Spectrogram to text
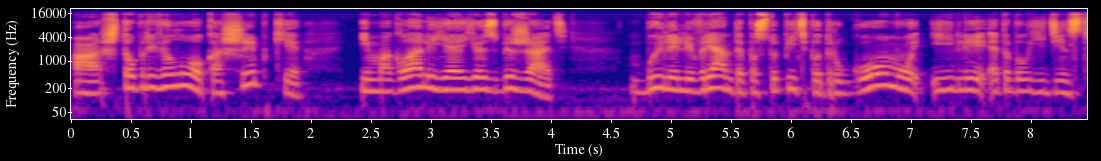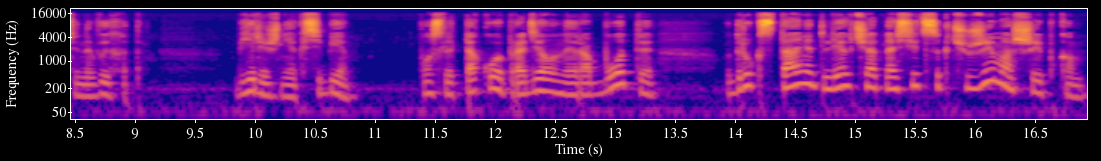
а что привело к ошибке и могла ли я ее избежать, были ли варианты поступить по-другому или это был единственный выход бережнее к себе. После такой проделанной работы вдруг станет легче относиться к чужим ошибкам,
